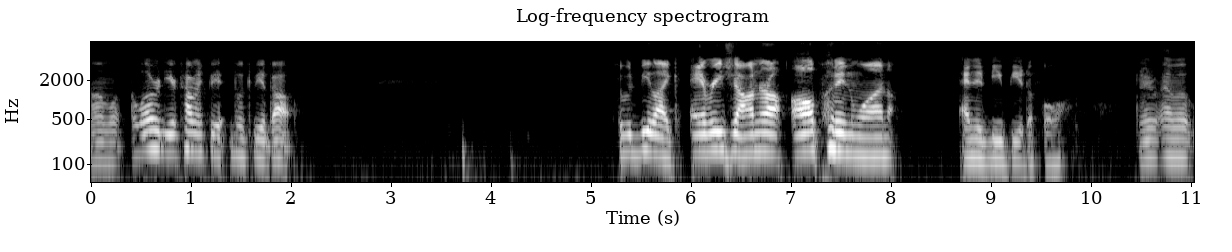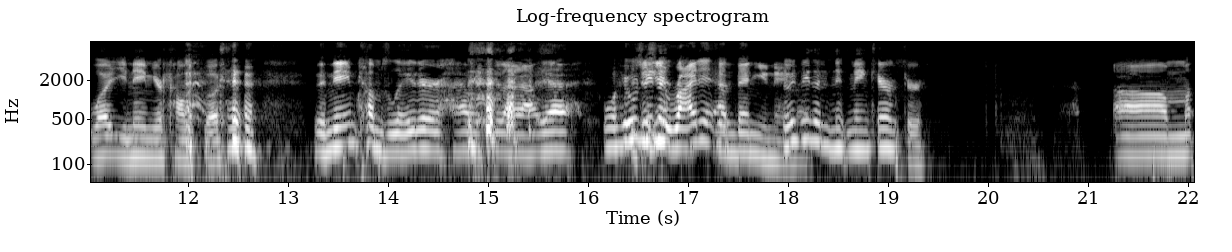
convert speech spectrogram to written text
Um, what, would your comic be, book be about? It would be like every genre all put in one, and it'd be beautiful. And, uh, what would you name your comic book? the name comes later. I haven't figured that out yet. well, who would just be you the, write it and then you name it? who would be the main character? Um,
